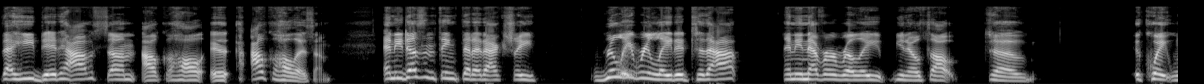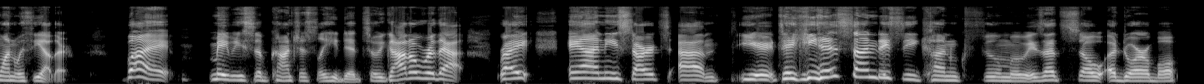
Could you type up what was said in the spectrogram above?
that he did have some alcohol, uh, alcoholism. And he doesn't think that it actually really related to that. And he never really, you know, thought to equate one with the other. But maybe subconsciously he did. So he got over that right? And he starts um taking his son to see kung fu movies. That's so adorable.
